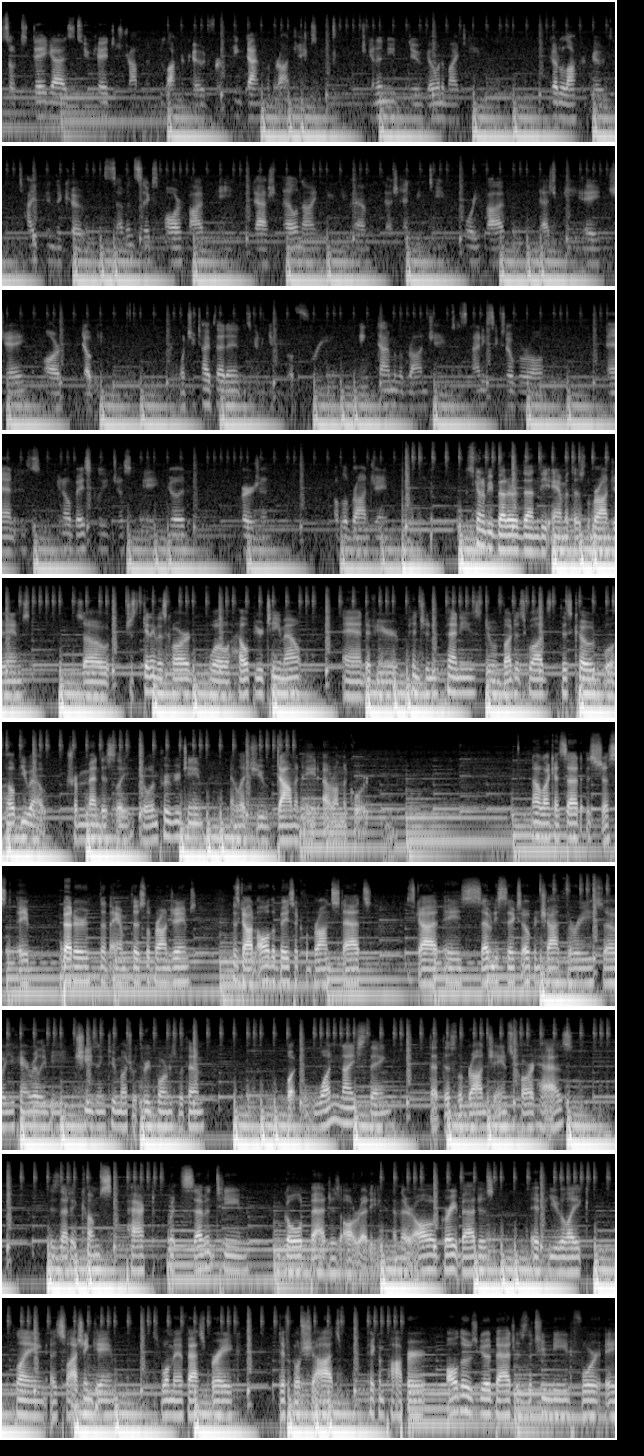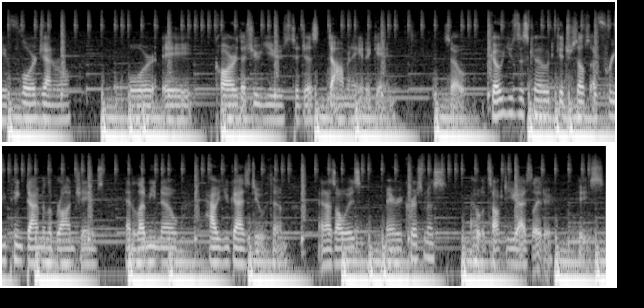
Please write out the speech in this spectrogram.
So today guys, 2K just dropped a new locker code for Pink Diamond LeBron James. What you're gonna need to do, go into my team, go to locker codes, type in the code 76R5P-L9UM-NBT45-BAJRW. Once you type that in, it's gonna give you a free Pink Diamond LeBron James. It's 96 overall, and it's you know basically just a good version of LeBron James. It's gonna be better than the Amethyst LeBron James. So just getting this card will help your team out. And if you're pinching pennies, doing budget squads, this code will help you out tremendously. It'll improve your team and let you dominate out on the court. Now, like I said, it's just a better than the Amethyst LeBron James. He's got all the basic LeBron stats. He's got a 76 open shot three, so you can't really be cheesing too much with three pointers with him. But one nice thing that this LeBron James card has is that it comes packed with 17 gold badges already, and they're all great badges if you like playing a slashing game, it's one man fast break, difficult shots, pick and popper, all those good badges that you need for a floor general or a card that you use to just dominate a game. So go use this code, get yourselves a free pink diamond LeBron James, and let me know how you guys do with him. And as always, Merry Christmas. I to talk to you guys later. Peace.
